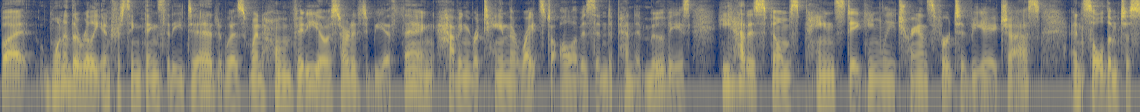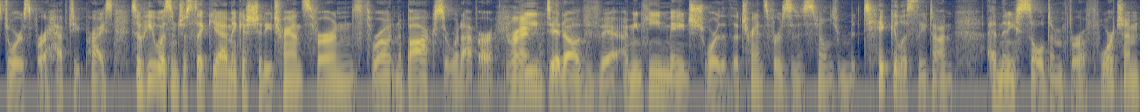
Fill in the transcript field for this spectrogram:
But one of the really interesting things that he did was when home video started to be a thing, having retained the rights to all of his independent movies, he had his films painstakingly transferred to VHS and sold them to stores for a hefty price. So he wasn't just like, yeah, make a shitty transfer and throw it in a box or whatever. Right. He did a very, I mean, he made sure that the transfers of his films were meticulously done and then he sold them for a fortune.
